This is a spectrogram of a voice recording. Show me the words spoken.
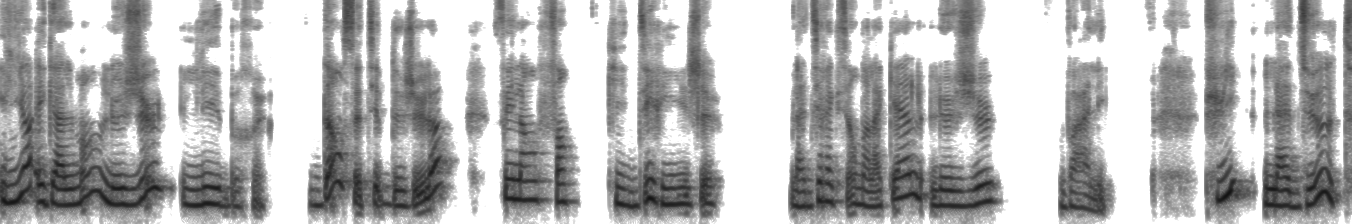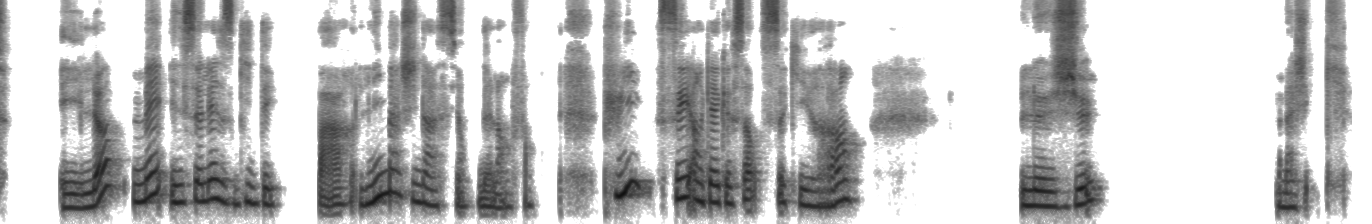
il y a également le jeu libre. Dans ce type de jeu-là, c'est l'enfant qui dirige la direction dans laquelle le jeu va aller. Puis, l'adulte est là, mais il se laisse guider par l'imagination de l'enfant. Puis, c'est en quelque sorte ce qui rend le jeu magique.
